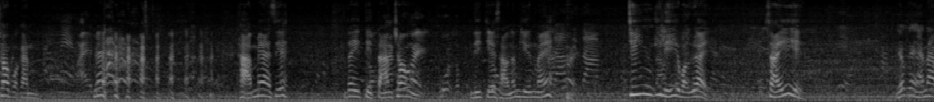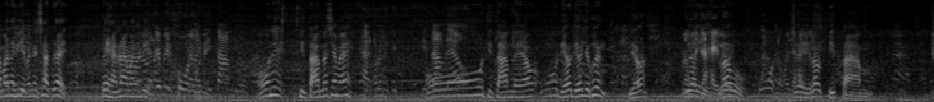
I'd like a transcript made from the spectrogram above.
ชอบกว่ากัน แม่คไอ้แม่ ถามแม่สิได้ติดตามช่องด้วยพูดกับดีเจสาวน้ำยืนไหม ตามติดตามจริงอีหลีอยู่บอกเอ้ยใสเดี๋ยวเอ้ยหันหน้ามาทางพี่มันจะชัดเอ้ยเอ้ยหันหน้ามาทางพี่ จะไม่โคเลยกำลัวังนนี้ติดตามอยู่โอ้นี่ติดตามแล้วใช่ไหมค่ะกำลังติด ติดตามแล้ว โอ้ติดตามแล้วโอ้เดี๋ยวเดี๋ยวอย่าเพิ่ง เดี๋ยวนึกเอ้ว่ายจะให้เลย เล่าพูดนึกว่าจะเอ้ให้ยเล่าติดตาม เพ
